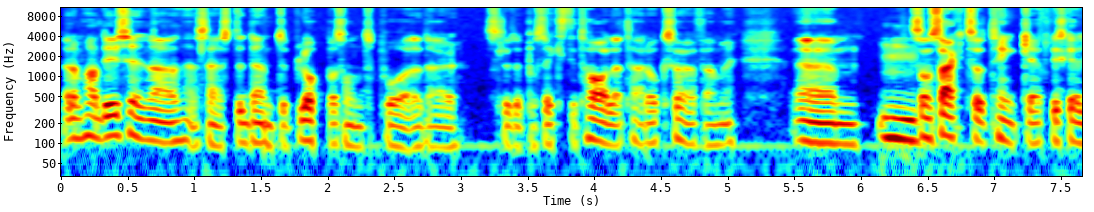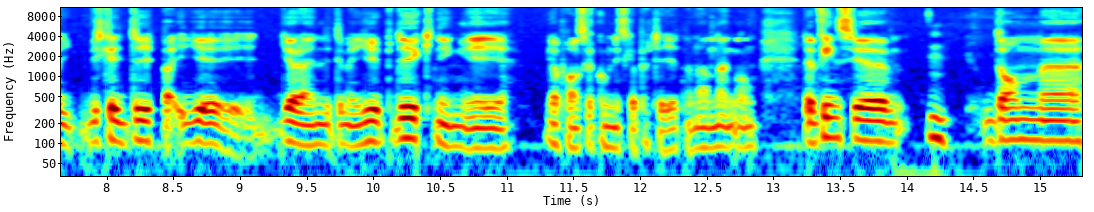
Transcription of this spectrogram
ja, de hade ju sina så här studentupplopp och sånt på där slutet på 60-talet här också har jag för mig. Ehm, Mm. Som sagt så tänker jag att vi ska, vi ska dypa, göra en lite mer djupdykning i japanska kommunistiska partiet någon annan gång. Det finns ju, Mm. de, eh,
